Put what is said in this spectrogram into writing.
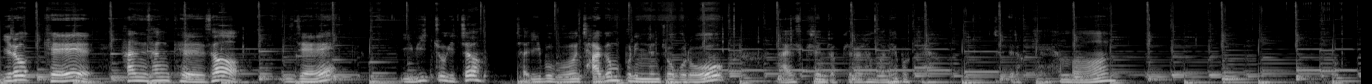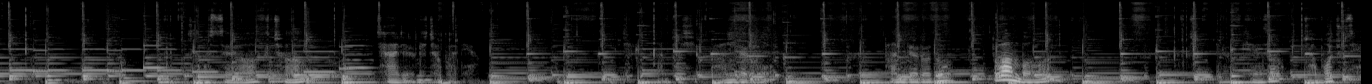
이렇게 한 상태에서 이제 이 위쪽 있죠? 자 이 부분 작은 뿔 있는 쪽으로 아이스크림 접기를 한번 해볼게요. 자 이렇게 한번 접었어요. 그쵸? 잘 이렇게 접어야 돼요. 자, 다시 반대로 반대로도 또 한번 이렇게 해서 접어주세요.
